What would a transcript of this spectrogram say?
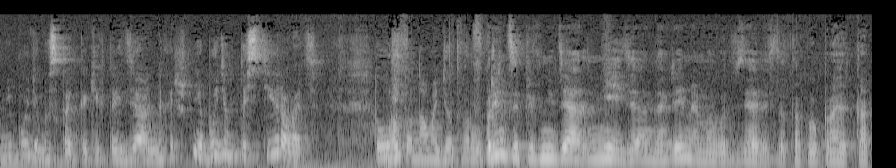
не будем искать каких-то идеальных решений, будем тестировать то, ну, что нам идет в руки. В принципе, в не идеальное время мы вот взялись за такой проект, как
